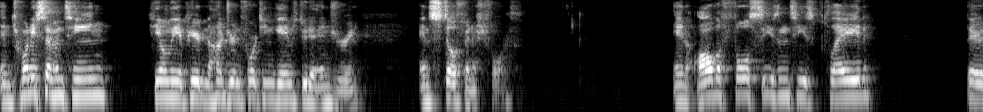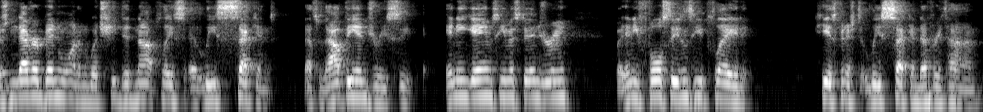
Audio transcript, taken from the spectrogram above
In 2017, he only appeared in 114 games due to injury and still finished fourth. In all the full seasons he's played, there's never been one in which he did not place at least second. That's without the injury. See, any games he missed injury, but any full seasons he played, he has finished at least second every time.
